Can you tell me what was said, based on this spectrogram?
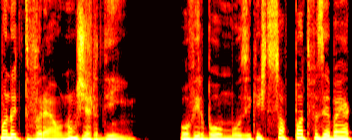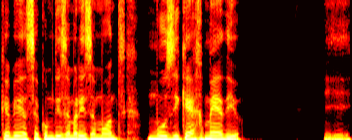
uma noite de verão, num jardim. Ouvir boa música, isto só pode fazer bem à cabeça. Como diz a Marisa Monte, música é remédio. E,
